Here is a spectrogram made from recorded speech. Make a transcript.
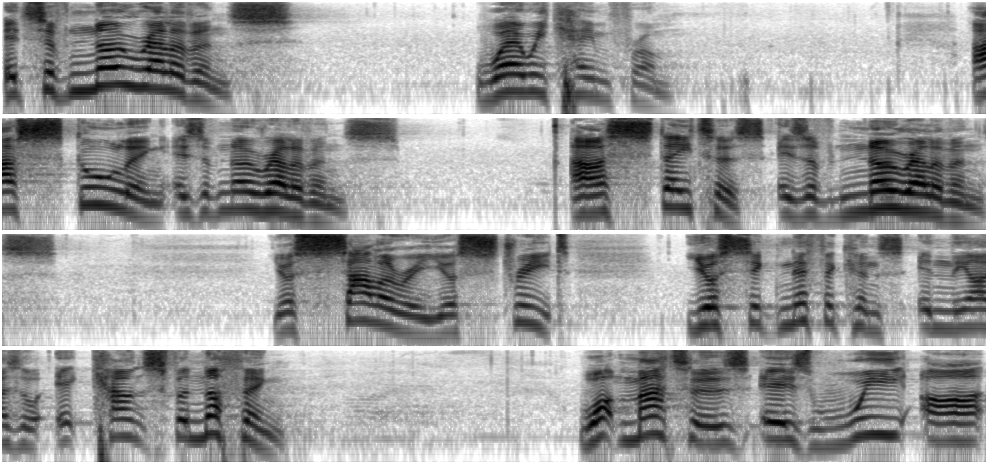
It's of no relevance where we came from. Our schooling is of no relevance. Our status is of no relevance. Your salary, your street, your significance in the eyes of the it counts for nothing. What matters is we are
